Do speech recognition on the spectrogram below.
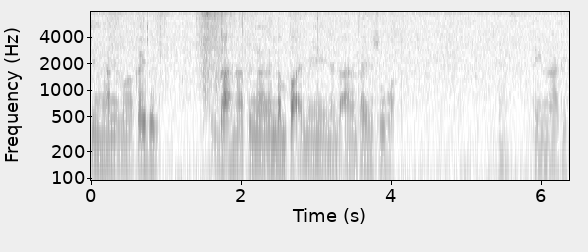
yun nga mga kaidol. Daan natin nga ng dampa ay may nadaanan tayong suha. Yan, tingnan natin.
